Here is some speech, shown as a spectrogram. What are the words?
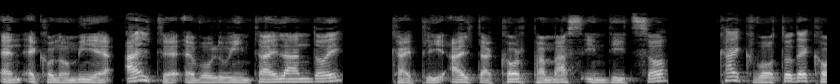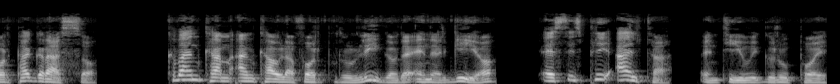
en economie alte evoluintai landoi cae pli alta corpa mas indizo cae quoto de corpa grasso. Quancam ancau la forbruligo de energio estis pli alta en tiui gruppoi.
